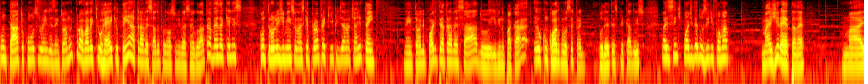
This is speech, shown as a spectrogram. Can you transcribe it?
contato com outros Rangers, então é muito provável que o Hekio tenha atravessado para o nosso universo regular através daqueles controles dimensionais que a própria equipe de Dino Charge tem. né? Então ele pode ter atravessado e vindo para cá. Eu concordo com você, Fred, poderia ter explicado isso, mas isso a gente pode deduzir de forma mais direta, né? Mas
